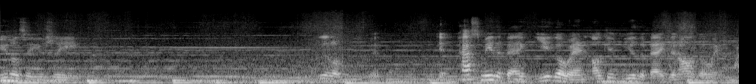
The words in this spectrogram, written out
Noodles are usually little bit. Yeah, pass me the bag, you go in, I'll give you the bag, then I'll go in.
